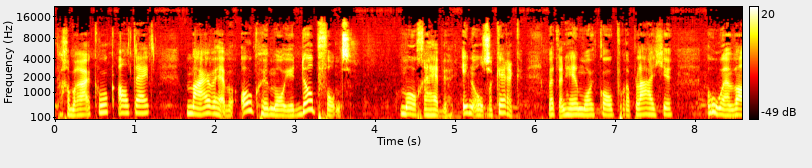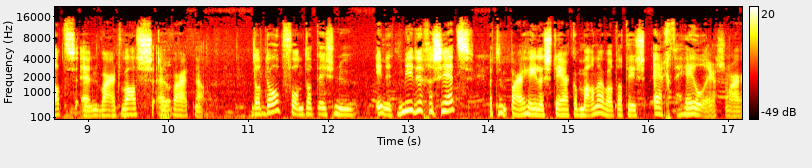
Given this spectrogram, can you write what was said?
gebruiken we ook altijd. Maar we hebben ook hun mooie doopvond mogen hebben in onze kerk. Met een heel mooi koperen plaatje. Hoe en wat en waar het was en waar het nou... Dat doopvond dat is nu in het midden gezet. Met een paar hele sterke mannen. Want dat is echt heel erg zwaar.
